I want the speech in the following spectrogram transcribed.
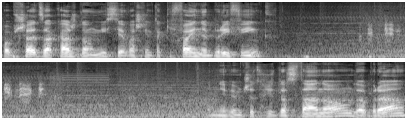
poprzedza każdą misję właśnie taki fajny briefing. Nie wiem, czy coś dostaną. Dobra.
